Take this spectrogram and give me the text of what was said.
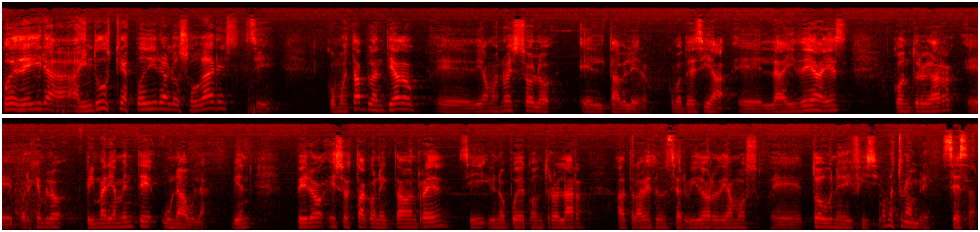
¿Puede ir a, industrias? ¿Puede ir a los hogares? Sí. Como está planteado, digamos, no es solo el tablero. Como te decía, la idea es controlar, por ejemplo, primariamente un aula, ¿bien? Pero eso está conectado en red, ¿sí? Y uno puede controlar a través de un servidor, digamos, eh, todo un edificio. ¿Cómo es tu nombre? César.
